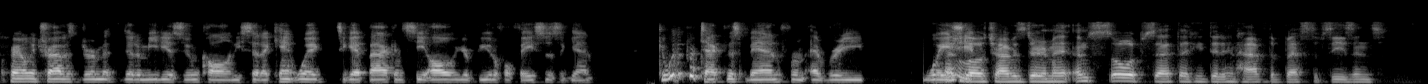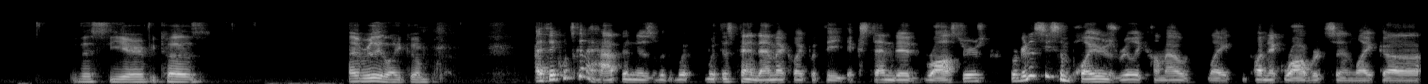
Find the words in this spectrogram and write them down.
apparently Travis Dermott did a media Zoom call and he said, I can't wait to get back and see all of your beautiful faces again. Can we protect this man from every way, I shape, love Travis Dermott. I'm so upset that he didn't have the best of seasons this year because I really like him. I think what's going to happen is with, with with this pandemic, like with the extended rosters, we're going to see some players really come out, like uh, Nick Robertson, like uh,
